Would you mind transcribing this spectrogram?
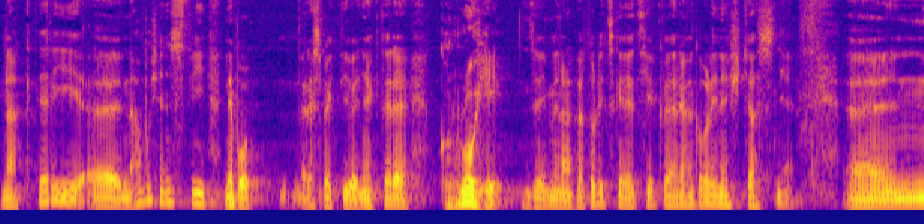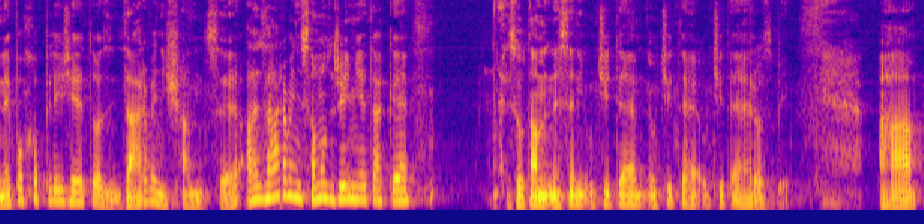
na který eh, náboženství, nebo respektive některé kruhy, zejména katolické církve, reagovaly nešťastně. Eh, nepochopili, že je to zároveň šance, ale zároveň samozřejmě také jsou tam neseny určité, určité, určité hrozby. A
